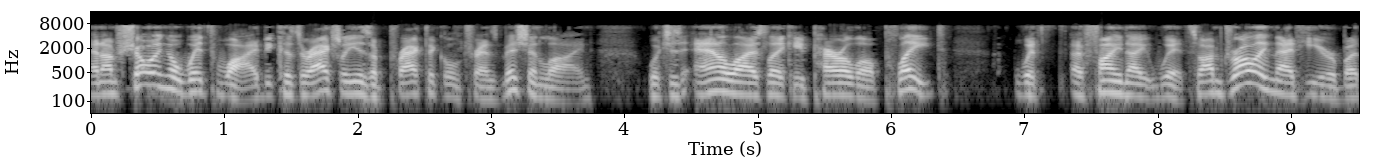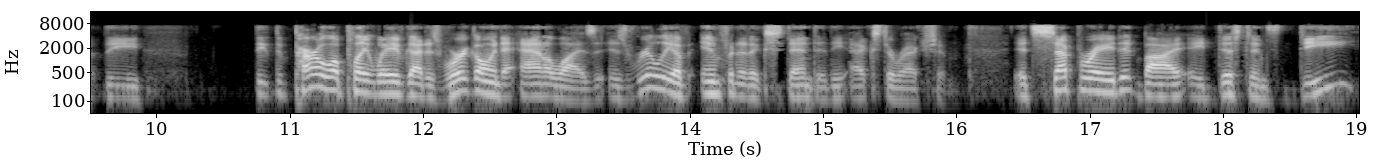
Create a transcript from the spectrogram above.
And I'm showing a width y because there actually is a practical transmission line, which is analyzed like a parallel plate with a finite width. So I'm drawing that here, but the, the, the parallel plate waveguide is we're going to analyze it is really of infinite extent in the x direction. It's separated by a distance d,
